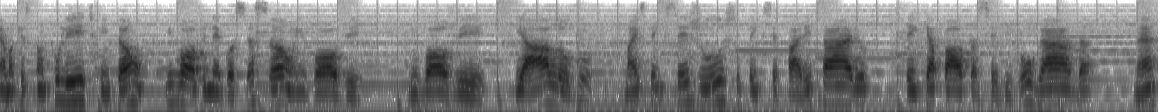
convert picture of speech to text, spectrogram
é uma questão política, então envolve negociação, envolve envolve diálogo, mas tem que ser justo, tem que ser paritário, tem que a pauta ser divulgada, né?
